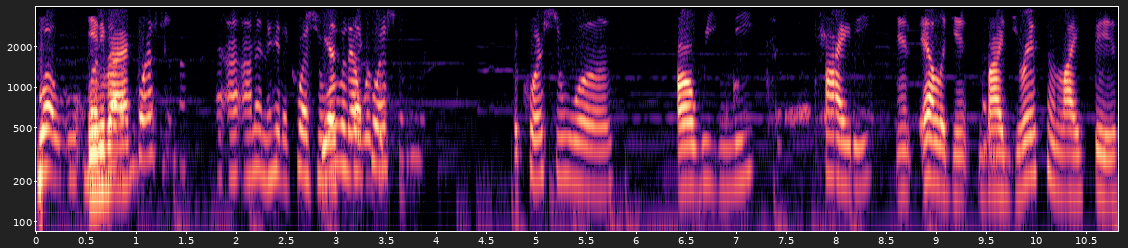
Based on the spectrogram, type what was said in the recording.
Well, Anybody? question? I, I didn't hear the question. Yes, what was that that, was question? The question was, are we neat, tidy, and elegant by dressing like this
